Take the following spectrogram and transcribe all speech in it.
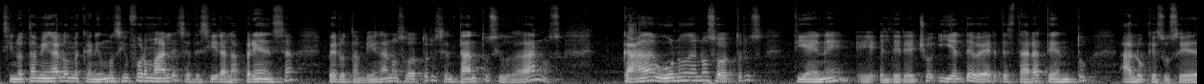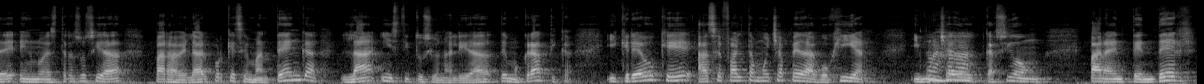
sino también a los mecanismos informales, es decir, a la prensa, pero también a nosotros en tanto ciudadanos. cada uno de nosotros tiene eh, el derecho y el deber de estar atento a lo que sucede en nuestra sociedad para velar porque se mantenga la institucionalidad democrática. Y creo que hace falta mucha pedagogía y mucha educación para entender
